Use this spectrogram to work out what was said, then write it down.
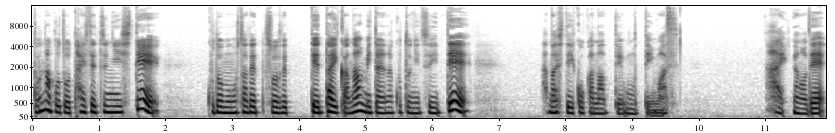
どんなことを大切にして子供を育てたいかなみたいなことについて話していこうかなって思っています。はいなので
